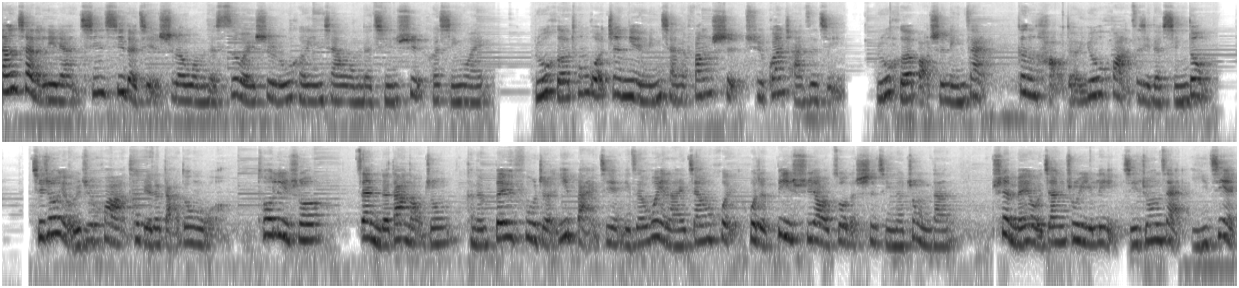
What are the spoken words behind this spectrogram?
当下的力量清晰地解释了我们的思维是如何影响我们的情绪和行为，如何通过正念冥想的方式去观察自己，如何保持临在，更好地优化自己的行动。其中有一句话特别的打动我，托利说。在你的大脑中，可能背负着一百件你在未来将会或者必须要做的事情的重担，却没有将注意力集中在一件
